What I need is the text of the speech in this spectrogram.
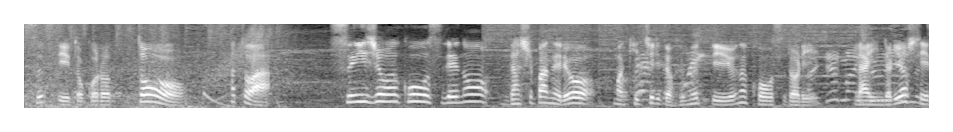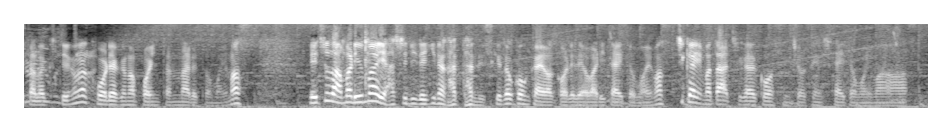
すっていうところと、あとは、水上コースでのダッシュパネルを、まあ、きっちりと踏むっていうようなコース取り、ライン取りをしていただくっていうのが攻略のポイントになると思います。えちょっとあまりうまい走りできなかったんですけど、今回はこれで終わりたいと思います。次回また違うコースに挑戦したいと思います。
